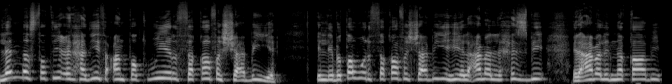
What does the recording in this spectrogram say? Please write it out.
لن نستطيع الحديث عن تطوير الثقافة الشعبية. اللي بيطور الثقافة الشعبية هي العمل الحزبي العمل النقابي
